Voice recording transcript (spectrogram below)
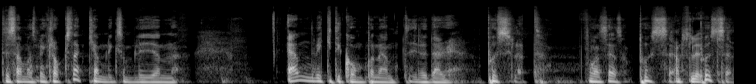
tillsammans med Klocksnack kan liksom bli en, en viktig komponent i det där pusslet. Får man säga så? Pussel. Absolut. Pussel.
